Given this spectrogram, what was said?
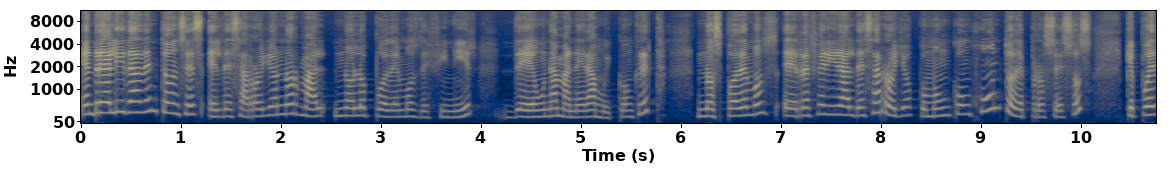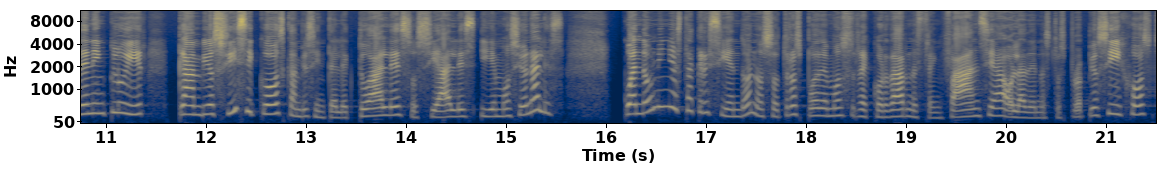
En realidad, entonces, el desarrollo normal no lo podemos definir de una manera muy concreta. Nos podemos eh, referir al desarrollo como un conjunto de procesos que pueden incluir cambios físicos, cambios intelectuales, sociales y emocionales. Cuando un niño está creciendo, nosotros podemos recordar nuestra infancia o la de nuestros propios hijos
